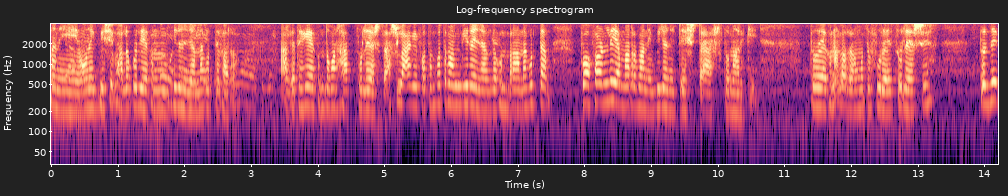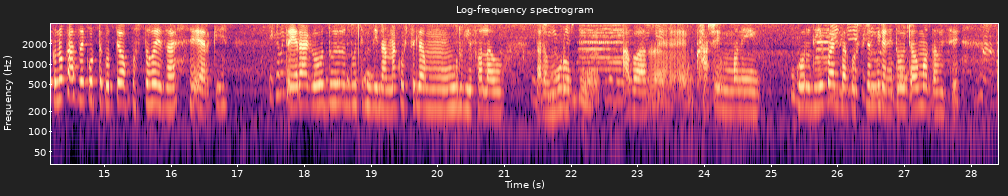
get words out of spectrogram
মানে অনেক বেশি ভালো করে এখন বিরিয়ানি রান্না করতে পারো। আগে থেকে এখন তোমার হাত চলে আসছে। আসলে আগে প্রথম প্রথম আমি বিরিয়ানি যখন রান্না করতাম প্রপারলি আমার মানে বিরিয়ানি টেস্টটা আসতো না আর কি তো এখন আল্লাহর রহমতে পুরাই চলে আসে। তো যে কোনো কাজে করতে করতে অভ্যস্ত হয়ে যায় এই আর কি তো এর আগেও দুই দু তিন দিন রান্না করছিলাম মুরগি ফলাও তারা মুরগ আবার খাসি মানে গরু দিয়ে কয়েকবার করছিলাম বিরিয়ানি, তো ওইটাও মজা হয়েছে। তো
